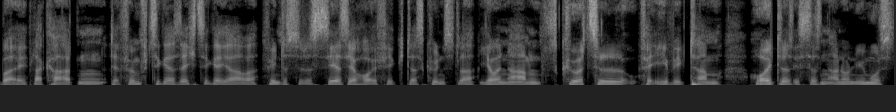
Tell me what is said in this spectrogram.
Bei Plakaten der 50er, 60er Jahre findest du das sehr, sehr häufig, dass Künstler ihre Namenskürzel verewigt haben. Heute ist das ein Anonymus,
